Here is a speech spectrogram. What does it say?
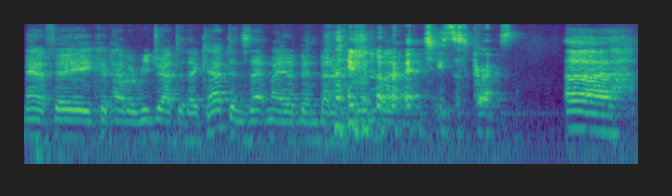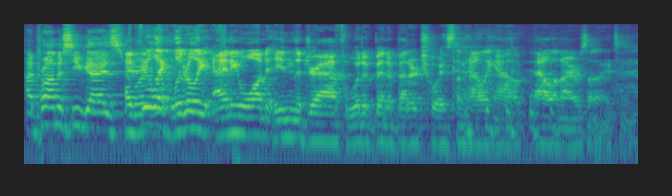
man, if they could have a redraft of their captains, that might have been better for them. But Jesus Christ. uh, I promise you guys. I feel like literally anyone in the draft would have been a better choice than Allen out Allen Iverson on their team.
